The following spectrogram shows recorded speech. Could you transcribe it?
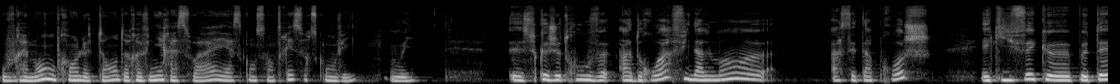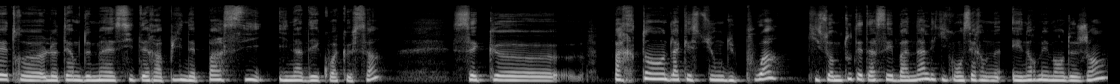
où, vraiment on prend le temps de revenir à soi et à se concentrer sur ce qu'on vit. Oui. ce que je trouve adroit, finalement, à cette approche, et qui fait que peut-être le terme de mincithérapie n'est pas si inadéquat que ça, c'est que partant de la question du poids, qui somme toute est assez banale et qui concerne énormément de gens.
